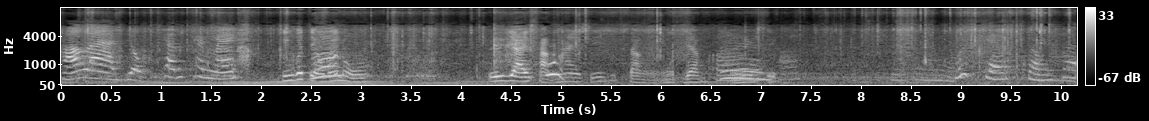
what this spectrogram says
เขาแหละเดี๋ยวแค่ใช่ไหมกินก๋วยเตี๋ยวไหมหนูห รือยายสั่งให้สิสั่งหมดยังดูสิไม่แก่สองแค่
